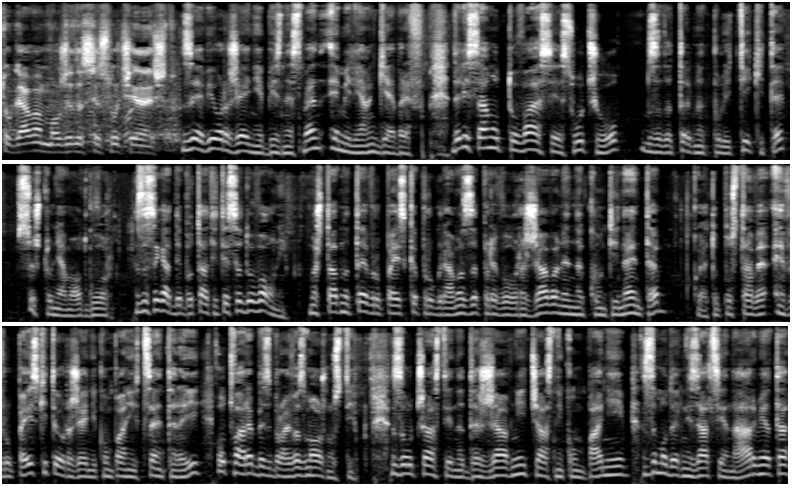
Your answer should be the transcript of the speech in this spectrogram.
тогава може да се случи нещо. Заяви уражение бизнесмен Емилиан Гебрев. Дали само това се е случило, за да тръгнат политиките, също няма отговор. За сега депутатите са доволни. Мащабната европейска програма за превъоръжаване на континента, която поставя европейските оръжени компании в центъра и отваря безброй възможности. За участие на държавни и частни компании, за модернизация на армията,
